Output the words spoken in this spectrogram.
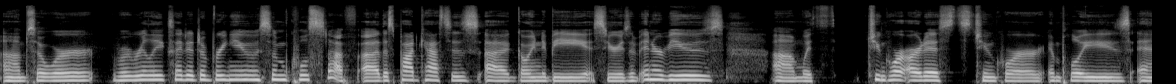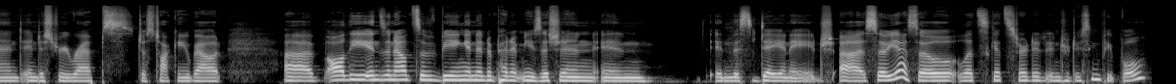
Um, so we're we're really excited to bring you some cool stuff. Uh, this podcast is uh, going to be a series of interviews um, with TuneCore artists, TuneCore employees, and industry reps, just talking about uh, all the ins and outs of being an independent musician in in this day and age. Uh, so yeah, so let's get started introducing people.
